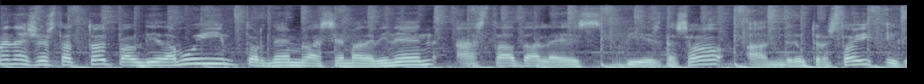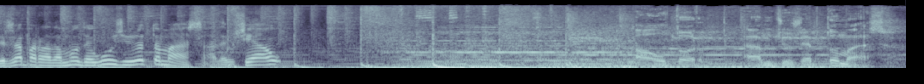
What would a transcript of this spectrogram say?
Moment això ha estat tot pel dia d'avui. Tornem la setmana vinent. Ha estat a les vies de so Andreu Trastoi i que us ha parlat amb molt de gust Josep Tomàs. Adéu-siau. El torn amb Josep Tomàs.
